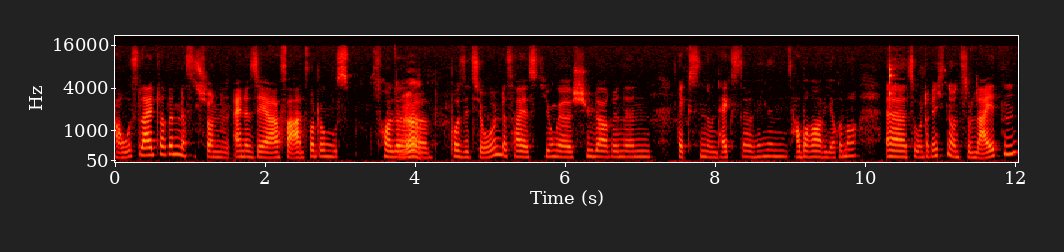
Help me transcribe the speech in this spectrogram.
Hausleiterin, das ist schon eine sehr verantwortungsvolle Ja. Position. Das heißt, junge Schülerinnen, Hexen und Hexerinnen, Zauberer, wie auch immer, äh, zu unterrichten und zu leiten.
